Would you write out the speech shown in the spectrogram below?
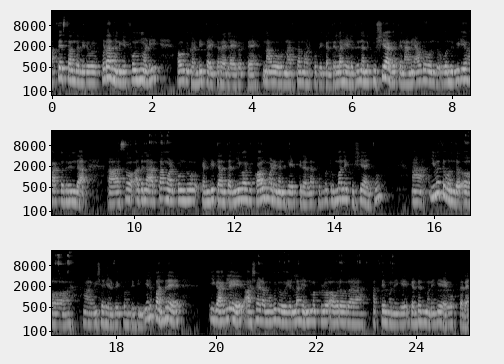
ಅತ್ತೆ ಸ್ಥಾನದಲ್ಲಿರೋರು ಕೂಡ ನನಗೆ ಫೋನ್ ಮಾಡಿ, ಹೌದು, ಖಂಡಿತ ಈ ಥರ ಎಲ್ಲ ಇರುತ್ತೆ. ನಾವು ಅವ್ರನ್ನ ಅರ್ಥ ಮಾಡ್ಕೋಬೇಕಂತೆಲ್ಲ ಹೇಳಿದ್ರೆ. ನನಗೆ ಖುಷಿ ಆಗುತ್ತೆ. ನಾನು ಯಾವುದೋ ಒಂದು ಒಂದು ವಿಡಿಯೋ ಹಾಕೋದ್ರಿಂದ ಸೊ ಅದನ್ನು ಅರ್ಥ ಮಾಡಿಕೊಂಡು ಖಂಡಿತ ಅಂತ ನೀವಾಗಿ ಕಾಲ್ ಮಾಡಿ ನನಗೆ ಹೇಳ್ತಿರಲ್ಲ. ತುಂಬ ತುಂಬಾ ಖುಷಿ ಆಯಿತು. ಇವತ್ತು ಒಂದು ವಿಷಯ ಹೇಳಬೇಕು ಅಂತಿದ್ದೀನಿ. ಏನಪ್ಪ ಅಂದರೆ, ಈಗಾಗಲೇ ಆಷಾಢ ಮುಗಿದು ಎಲ್ಲ ಹೆಣ್ಮಕ್ಳು ಅವರವರ ಅತ್ತೆ ಮನೆಗೆ, ಗಂಡನ ಮನೆಗೆ ಹೋಗ್ತಾರೆ.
